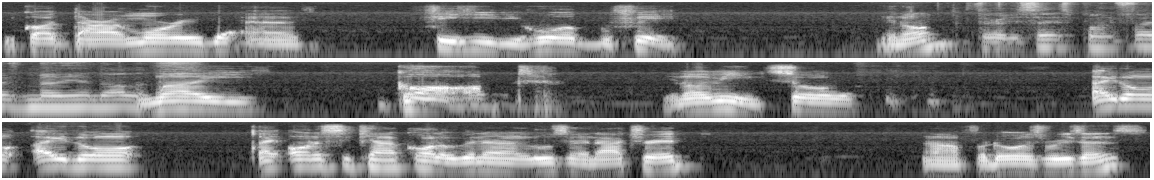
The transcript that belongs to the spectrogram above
because Daryl Morey get a fee the whole buffet. You know, thirty six point five million dollars. My God, you know what I mean. So I don't, I don't, I honestly can't call a winner and loser in that trade. Uh, for those reasons,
